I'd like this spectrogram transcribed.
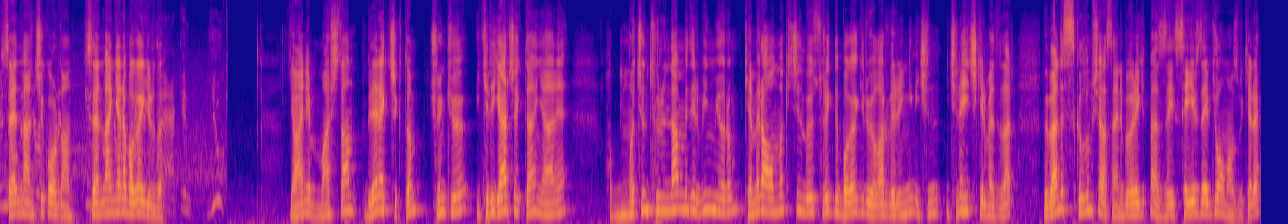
Sandman, çık oradan. Sandman gene right girdi. Yani maçtan bilerek çıktım. Çünkü ikili gerçekten yani maçın türünden midir bilmiyorum. Kemeri almak için böyle sürekli baga giriyorlar ve ringin için, içine hiç girmediler. Ve ben de sıkıldım şahsen. Hani böyle gitmez. Ze- seyir zevki olmaz bir kere.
